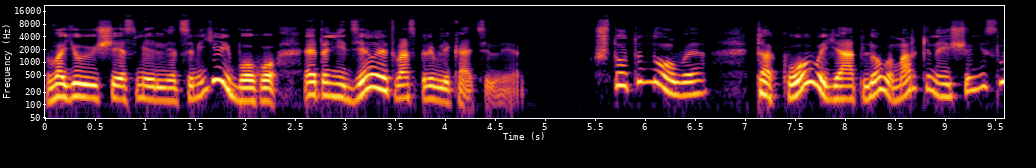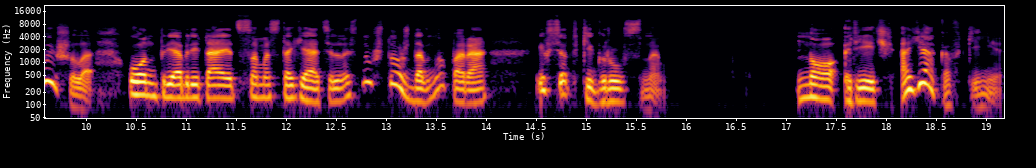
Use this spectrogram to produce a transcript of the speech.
воюющая с мельницами. Ей-богу, это не делает вас привлекательнее. Что-то новое. Такого я от Лёвы Маркина еще не слышала. Он приобретает самостоятельность. Ну что ж, давно пора. И все-таки грустно. Но речь о Яковкине.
